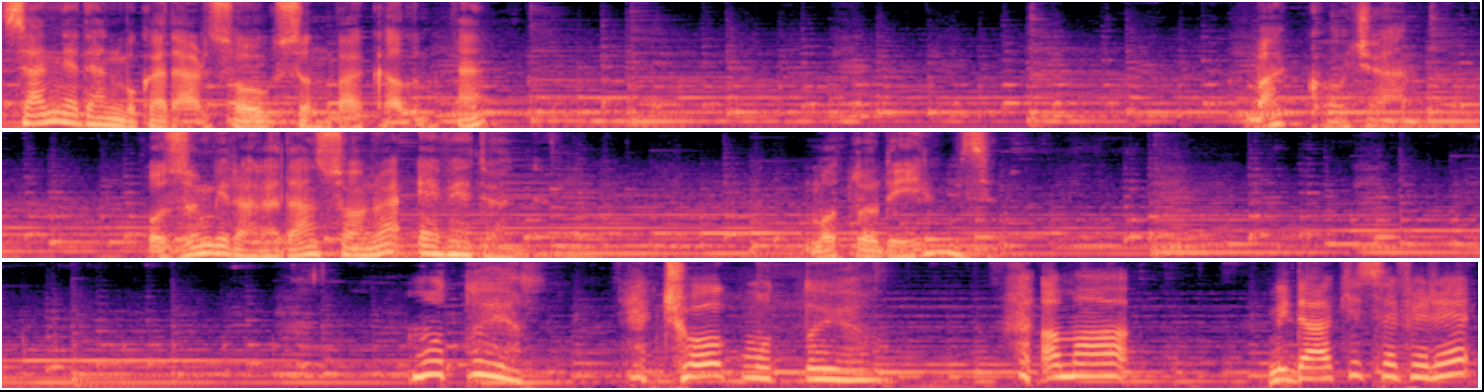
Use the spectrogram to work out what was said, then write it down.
sen neden bu kadar soğuksun bakalım, ha? Bak kocan, uzun bir aradan sonra eve döndü. Mutlu değil misin? Mutluyum. Çok mutluyum. Ama bir dahaki sefere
